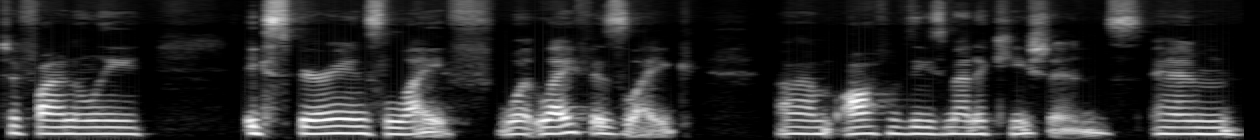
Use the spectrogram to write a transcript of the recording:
to finally experience life, what life is like um, off of these medications. And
